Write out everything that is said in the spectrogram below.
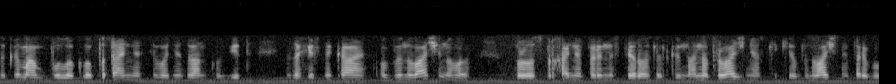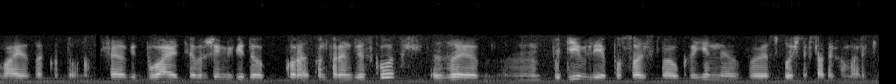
Зокрема, було клопотання сьогодні зранку від захисника обвинуваченого про з проханням перенести розгляд кримінального провадження, оскільки обвинувачений перебуває за кордоном. Це відбувається в режимі відеоконференц-зв'язку з будівлі посольства України в Сполучених Штатах Америки.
